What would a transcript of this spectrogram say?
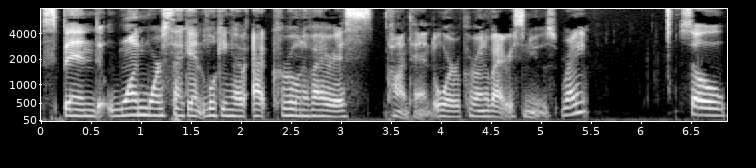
spend one more second looking at, at coronavirus content or coronavirus news, right? So,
